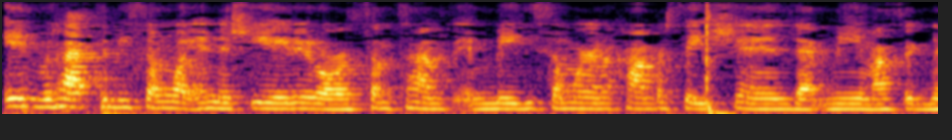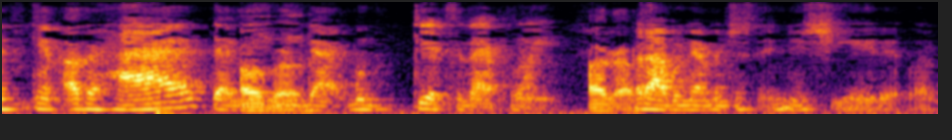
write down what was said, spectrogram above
it would have to be somewhat initiated, or sometimes it maybe somewhere in a conversation that me and my significant other had that maybe Okay. that would get to that point. I but you. I would never just initiate it. Like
